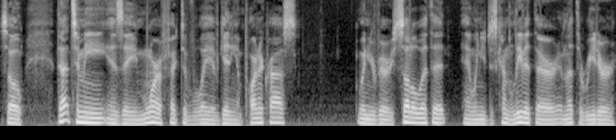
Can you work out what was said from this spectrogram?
So, that to me is a more effective way of getting a point across when you're very subtle with it and when you just kind of leave it there and let the reader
